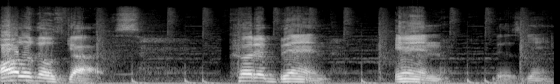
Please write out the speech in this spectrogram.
all of those guys could have been in this game.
